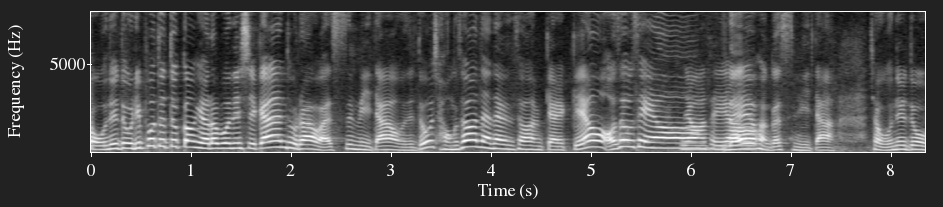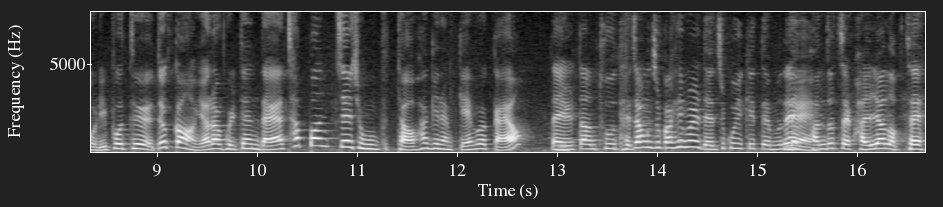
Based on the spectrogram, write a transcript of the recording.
자, 오늘도 리포트 뚜껑 열어보는 시간 돌아왔습니다. 오늘도 정서원 아나운서와 함께 할게요. 어서 오세요. 안녕하세요. 네, 반갑습니다. 자, 오늘도 리포트 뚜껑 열어볼 텐데 첫 번째 종목부터 확인 함께 해볼까요? 네, 일단 두 대장주가 힘을 내주고 있기 때문에 네. 반도체 관련 업체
